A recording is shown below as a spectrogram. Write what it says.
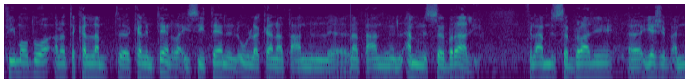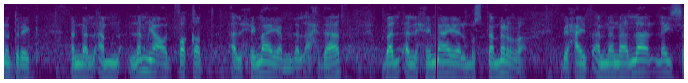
في موضوع أنا تكلمت كلمتين رئيسيتين الأولى كانت عن كانت عن الأمن السيبرالي. في الأمن السيبرالي يجب أن ندرك أن الأمن لم يعد فقط الحماية من الأحداث بل الحماية المستمرة بحيث أننا لا ليس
